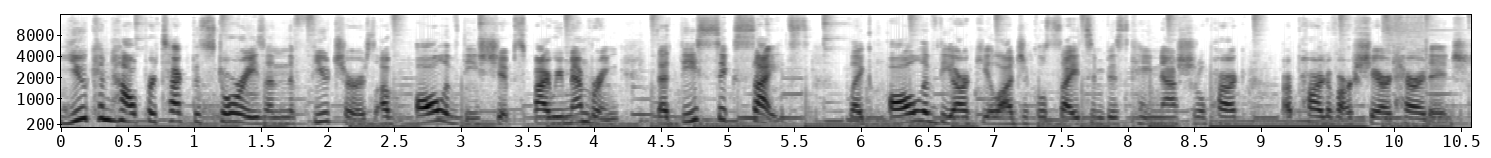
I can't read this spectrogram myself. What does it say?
You can help protect the stories and the futures of all of these ships by remembering that these six sites, like all of the archaeological sites in Biscayne National Park, are part of our shared heritage.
